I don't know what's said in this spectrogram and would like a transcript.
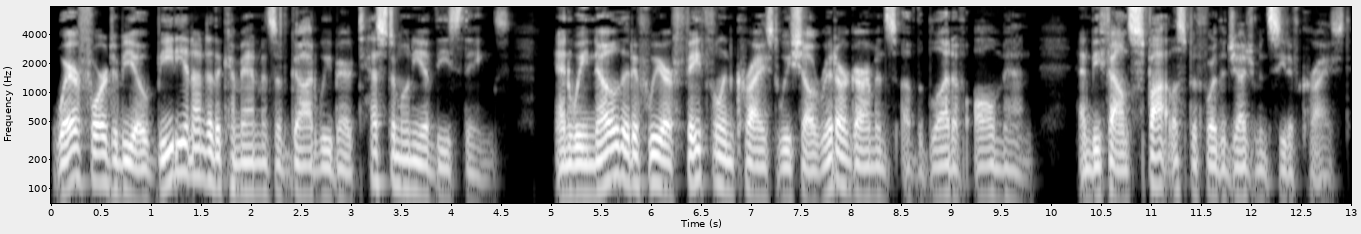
Wherefore, to be obedient unto the commandments of God, we bear testimony of these things. And we know that if we are faithful in Christ, we shall rid our garments of the blood of all men, and be found spotless before the judgment seat of Christ,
